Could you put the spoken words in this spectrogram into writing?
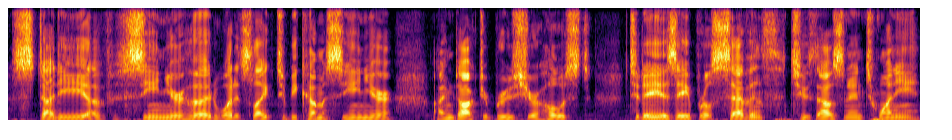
study of seniorhood, what it's like to become a senior. I'm Dr. Bruce, your host. Today is April 7th, 2020.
